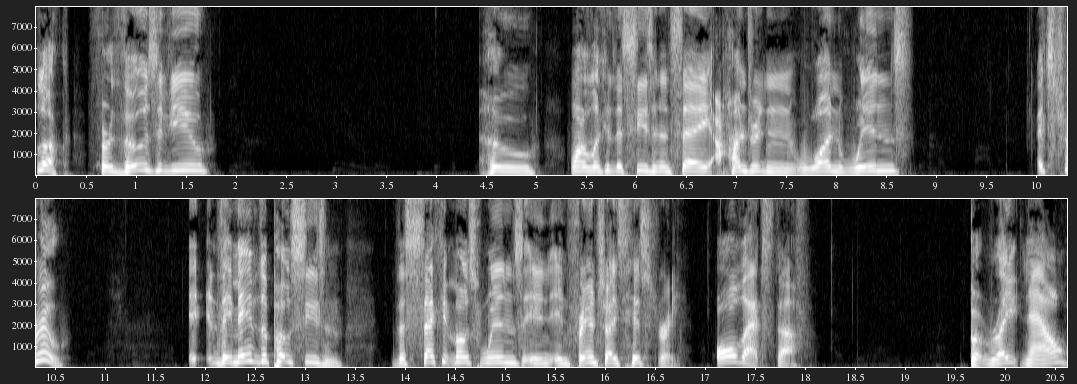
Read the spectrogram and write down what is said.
look, for those of you who want to look at this season and say 101 wins, it's true. It, they made the postseason, the second most wins in, in franchise history, all that stuff. But right now,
